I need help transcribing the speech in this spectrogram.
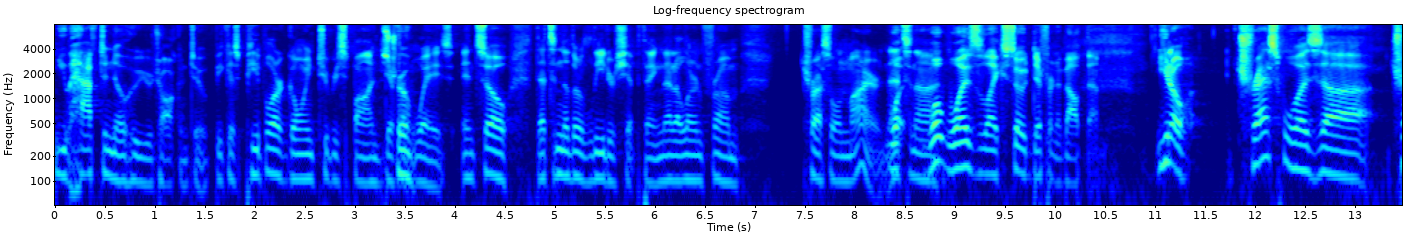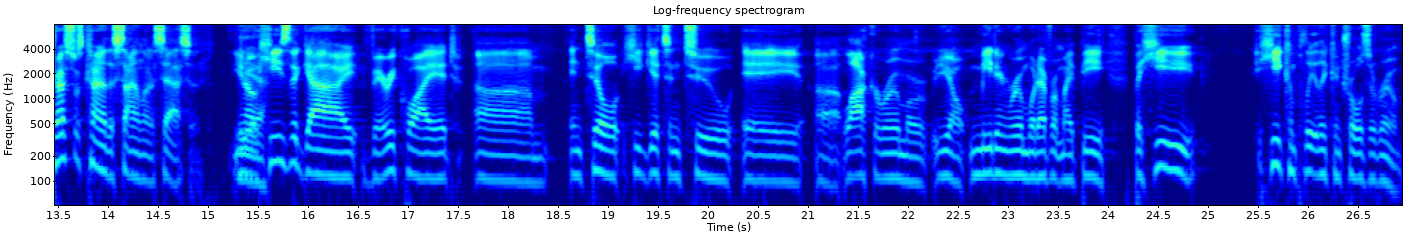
you have to know who you're talking to because people are going to respond different ways, and so that's another leadership thing that I learned from Tressel and Meyer. That's what, not what was like so different about them? you know, Tress was uh, Tress was kind of the silent assassin. You know, Yeah. he's the guy, very quiet um, until he gets into a uh, locker room or you know meeting room, whatever it might be. But he he completely controls the room.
